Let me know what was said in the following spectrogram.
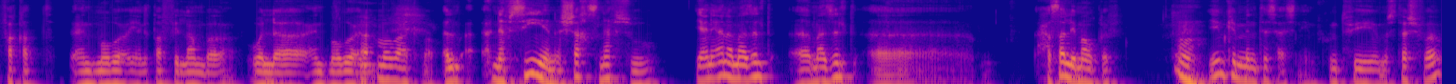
فقط عند موضوع يعني طفي اللمبة ولا عند موضوع موضوع أكبر نفسيا الشخص نفسه يعني أنا ما زلت ما زلت آه، حصل لي موقف. يمكن من تسع سنين. كنت في مستشفى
